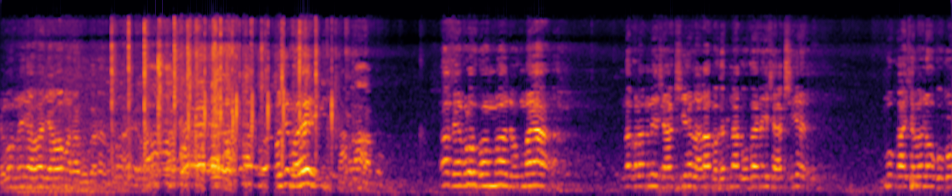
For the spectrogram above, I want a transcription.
પેલો નહીં આવા જ આવા મારા ઘોઘરા પછી ભાઈ, આ બેંગળો ગામમાં જોગમાયા લખડંગની સાક્ષીએ લાલા ભગતના ઘોઘાની સાક્ષીએ હું કાચલાનો ઘોઘો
